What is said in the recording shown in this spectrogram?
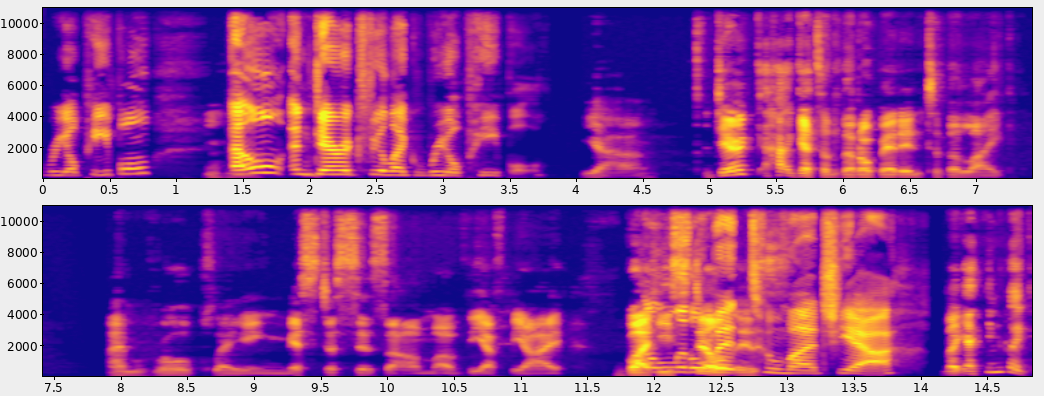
real people. Mhm. Elle and Derek feel like real people. Yeah. Derek gets a little bit into the like, I'm role playing mysticism of the FBI. but a he little still bit is too much. Yeah. like I think like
